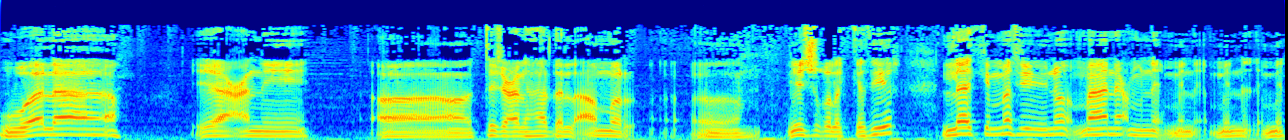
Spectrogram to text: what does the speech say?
ولا يعني آه تجعل هذا الأمر آه يشغلك كثير. لكن ما في مانع من من من من,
